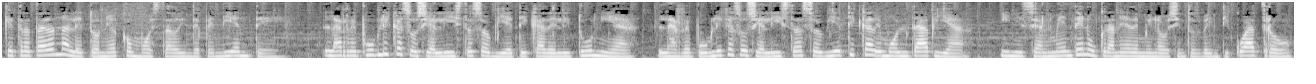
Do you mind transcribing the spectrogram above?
que trataron a Letonia como Estado independiente. La República Socialista Soviética de Lituania, la República Socialista Soviética de Moldavia, inicialmente en Ucrania de 1924,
